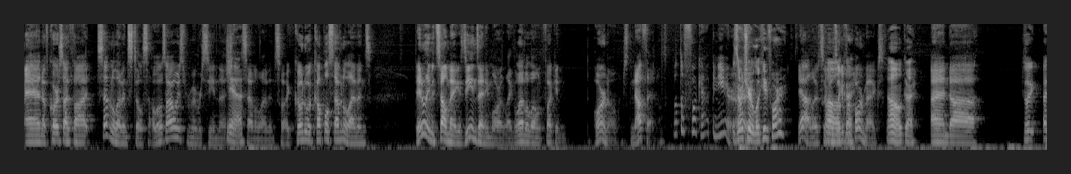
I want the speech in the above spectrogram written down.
And of course, I thought 7 Elevens still sell those. I always remember seeing that shit Yeah. in 7 Elevens. So I go to a couple 7 Elevens. They don't even sell magazines anymore, like, let alone fucking porno. Just nothing. What the fuck happened here? Is that what you're looking for? Yeah, like, so I Oh, was looking for okay. porn mags. Oh, okay. And uh, 'cause, like I,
